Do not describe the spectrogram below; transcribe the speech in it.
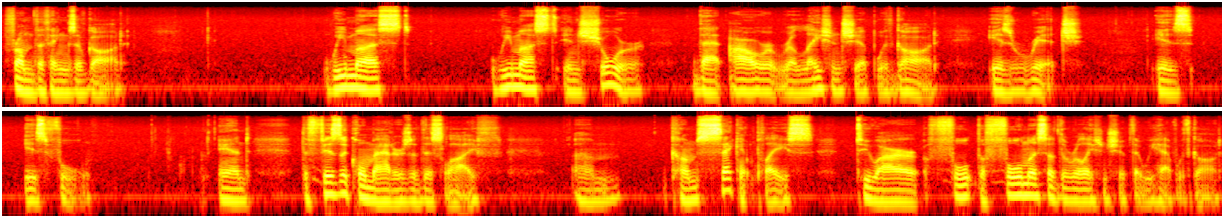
from the things of God. We must we must ensure that our relationship with God is rich, is is full. And the physical matters of this life um, comes second place to our full the fullness of the relationship that we have with God.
